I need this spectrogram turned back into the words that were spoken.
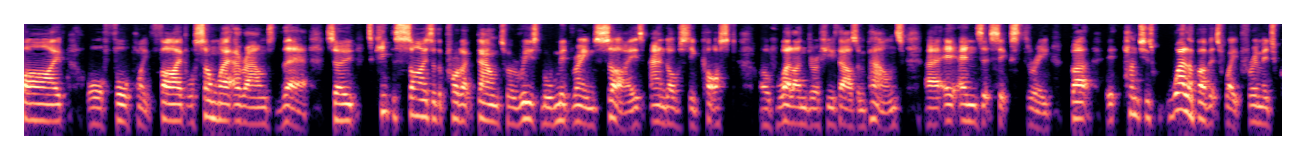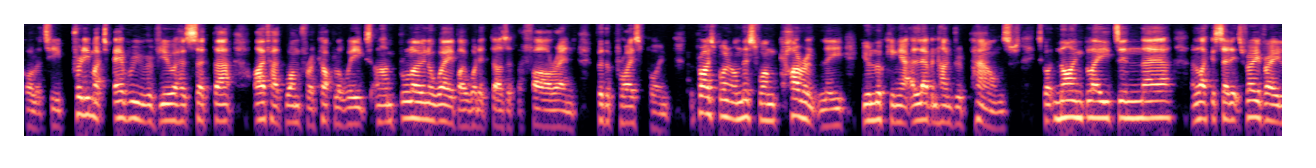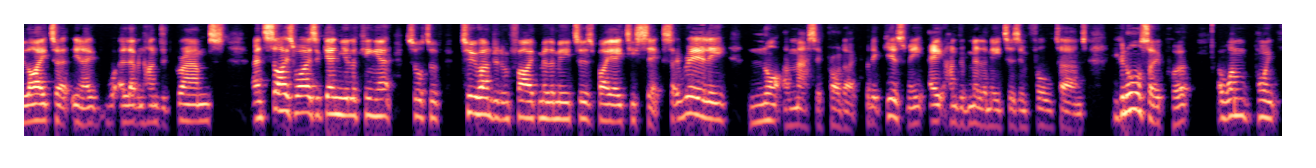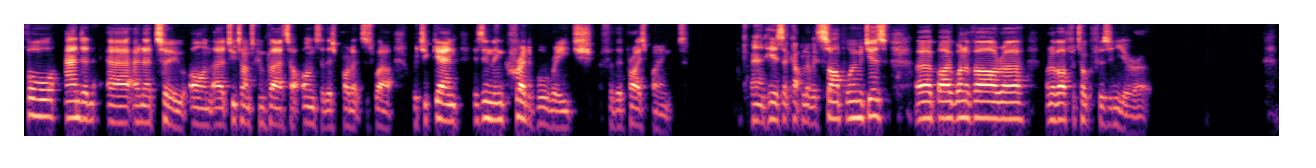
F5 or 4.5 or somewhere around there. So to keep the size of the product down to a reasonable mid-range size and obviously cost of well under a few thousand pounds, uh, it ends at 6.3. But it punches well above its weight for image quality. Pretty much every reviewer has said that. I've had one for a couple of weeks and I'm blown away by what it does at the far end for the price point. The price point on this one currently, you're looking at 1100 pounds. It's got nine blades in there. And like I said, it's very, very light at, you know, 1100 grams. And size wise, again, you're looking at sort of 205 millimeters by 86. So really not a massive product, but it gives me 800 millimeters in full terms. You can also put a 1.4 and an uh, and a two on a two times converter onto this product as well, which again is an incredible reach for the price point. And here's a couple of sample images uh, by one of our uh, one of our photographers in Europe.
